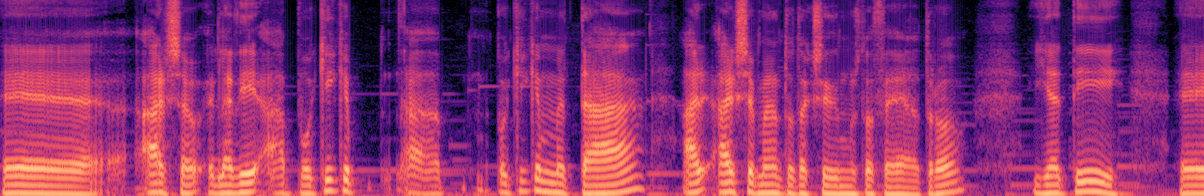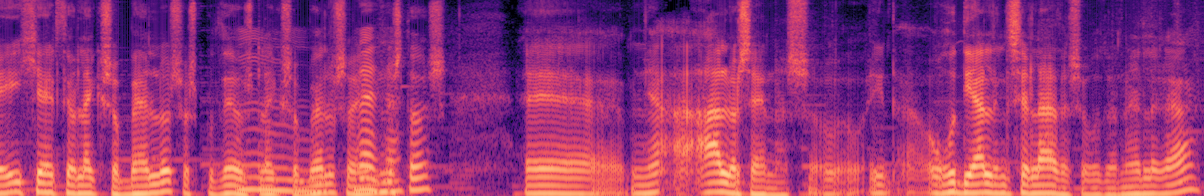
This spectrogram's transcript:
ε, άρχισα, δηλαδή από εκεί και, α, από εκεί και μετά ά- άρχισε εμένα το ταξίδι μου στο θέατρο γιατί ε, είχε έρθει ο Λάκης ο Μπέλος, ο σπουδαίος Μμμ, Λάκης ο Μπέλος, ο βέβαια. Έγνωστος ε, μια, άλλος ένας. Ο, ο Woody Allen της Ελλάδας εγώ τον έλεγα.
